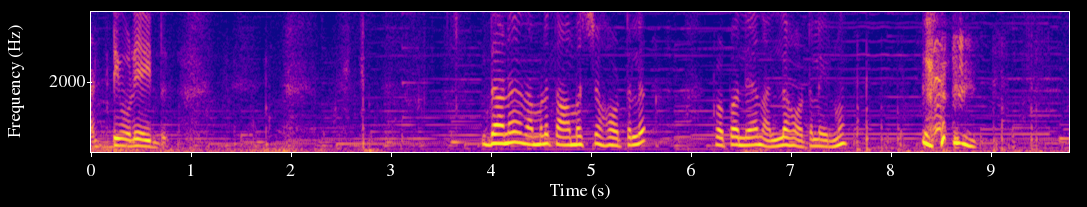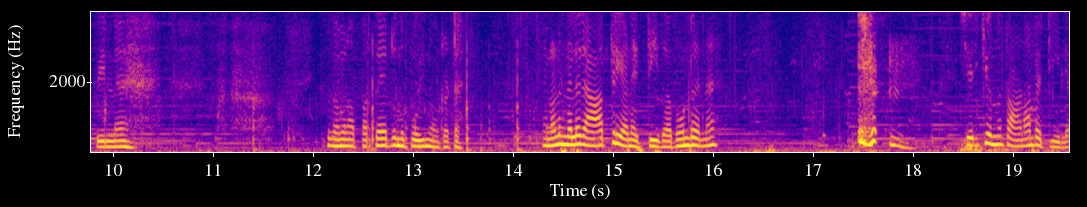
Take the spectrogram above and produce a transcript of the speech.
അടിപൊളിയായിട്ട് ഇതാണ് നമ്മൾ താമസിച്ച ഹോട്ടൽ കുഴപ്പമില്ല നല്ല ഹോട്ടലായിരുന്നു പിന്നെ ഇപ്പോൾ നമ്മൾ അപ്പുറത്തായിട്ടൊന്ന് പോയി നോക്കട്ടെ. ഞങ്ങൾ ഇന്നലെ രാത്രിയാണ് എത്തിയത്. അതുകൊണ്ട് തന്നെ ശരിക്കും ഒന്നും കാണാൻ പറ്റിയില്ല.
